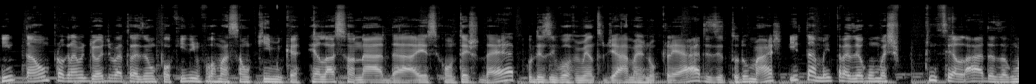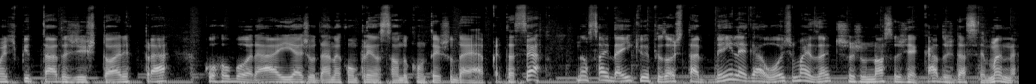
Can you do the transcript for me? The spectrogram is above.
Então, o programa de hoje vai trazer um pouquinho de informação química relacionada a esse contexto da época, o desenvolvimento de armas nucleares e tudo mais, e também trazer algumas pinceladas, algumas pitadas de história para corroborar e ajudar na compreensão do contexto da época, tá certo? Não sai daí que o episódio está bem legal hoje, mas antes os nossos recados da semana.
